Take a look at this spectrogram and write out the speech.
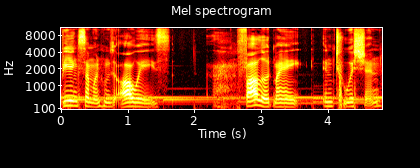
being someone who's always uh, followed my intuition,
